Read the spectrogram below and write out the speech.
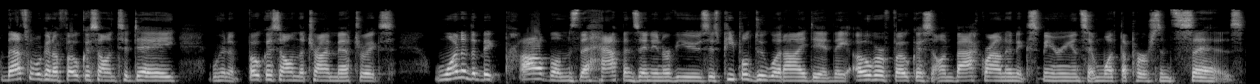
that's what we're going to focus on today. We're going to focus on the TriMetrix. One of the big problems that happens in interviews is people do what I did. They over focus on background and experience and what the person says.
